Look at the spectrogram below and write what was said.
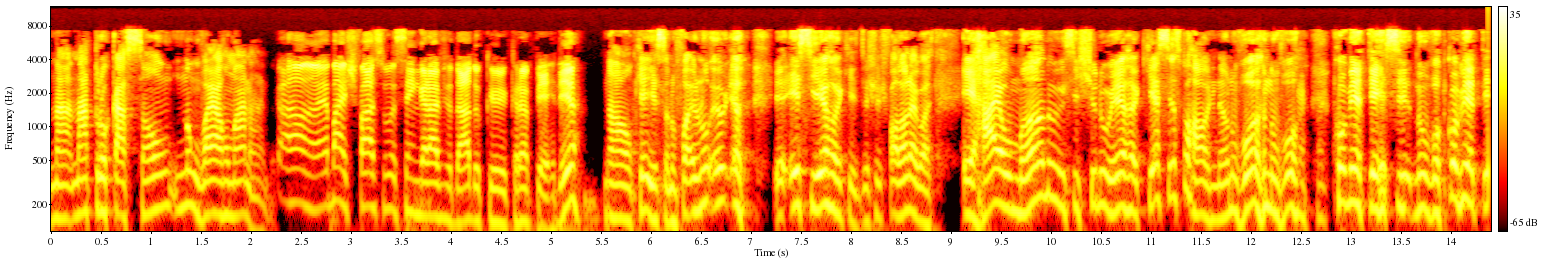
na, na trocação, não vai arrumar nada. Ah, é mais fácil você engravidar do que o Ikran perder? Não, que isso, eu não, eu não eu, eu, esse erro aqui, deixa eu te falar um negócio. Errar é humano, insistir no erro aqui é sexto round, né? Eu não vou, não vou cometer esse, não vou cometer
